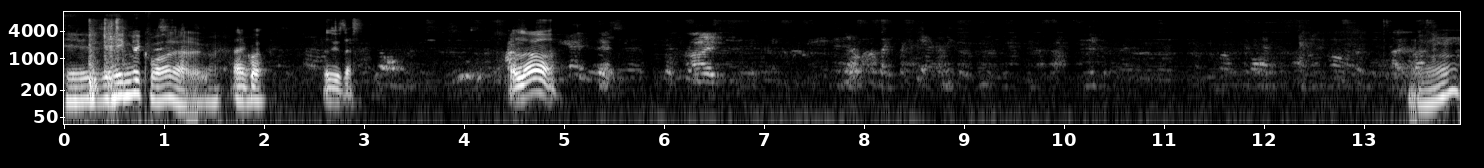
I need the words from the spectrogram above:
Vi, vi hänger kvar här. Häng kvar. Nu ska vi se. Hallå! Ja.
